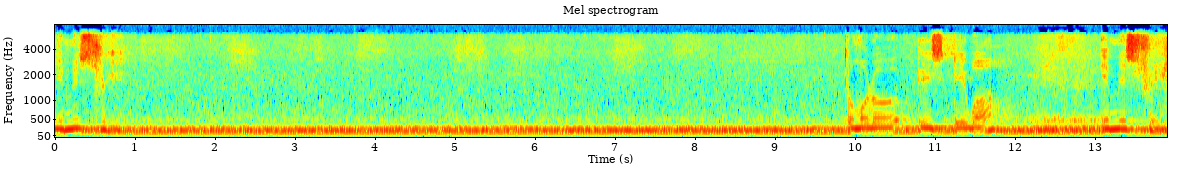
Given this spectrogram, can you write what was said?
a mystery. Tomorrow is a what? A mystery.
